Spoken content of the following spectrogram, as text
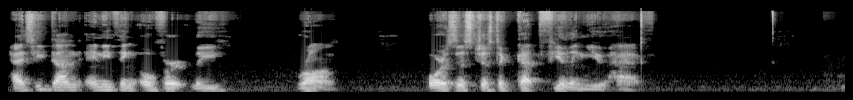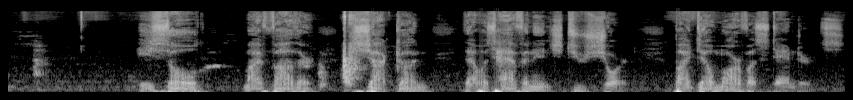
Has he done anything overtly wrong? Or is this just a gut feeling you have? He sold my father a shotgun that was half an inch too short by Delmarva standards.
